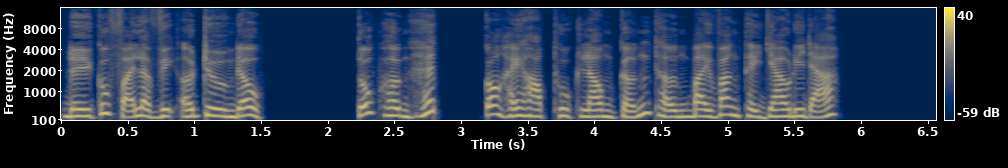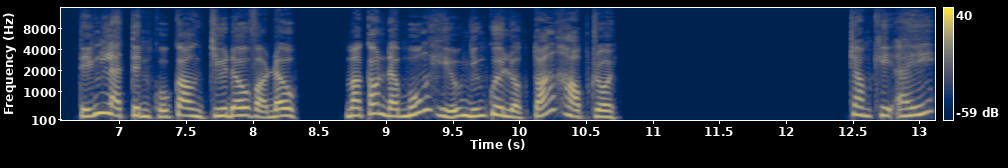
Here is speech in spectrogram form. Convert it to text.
Đây có phải là việc ở trường đâu. Tốt hơn hết, con hãy học thuộc lòng cẩn thận bài văn thầy giao đi đã. Tiếng Latin của con chưa đâu vào đâu, mà con đã muốn hiểu những quy luật toán học rồi. Trong khi ấy,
